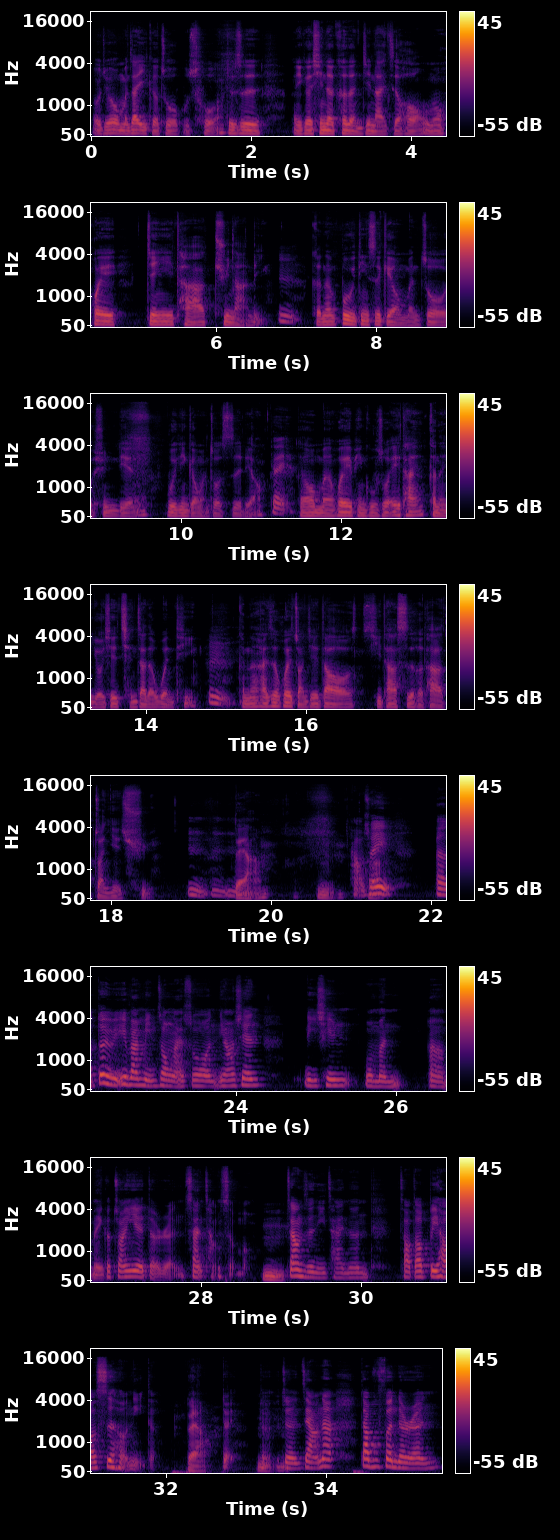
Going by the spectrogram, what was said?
我觉得我们在一个做得不错，就是一个新的客人进来之后，我们会建议他去哪里，嗯，可能不一定是给我们做训练。不一定给我们做治疗，对，然后我们会评估说，诶，他可能有一些潜在的问题，嗯，可能还是会转接到其他适合他的专业去，嗯嗯嗯，对啊，嗯，好，所以呃，对于一般民众来说，你要先理清我们呃每个专业的人擅长什么，嗯，这样子你才能找到比较适合你的，对啊，对对，嗯，就是这样。那大部分的人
